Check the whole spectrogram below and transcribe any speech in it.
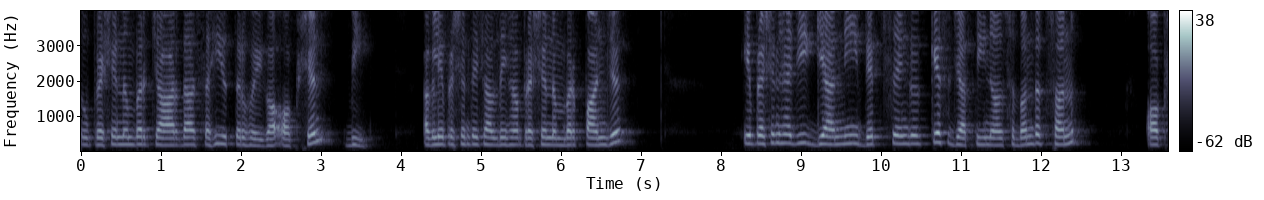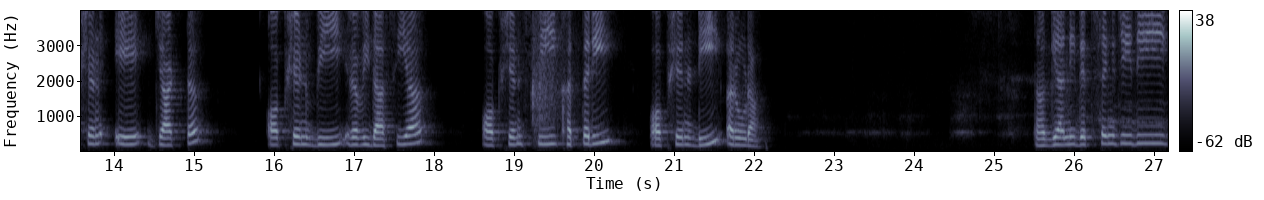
ਸੋ ਪ੍ਰਸ਼ਨ ਨੰਬਰ 4 ਦਾ ਸਹੀ ਉੱਤਰ ਹੋਏਗਾ ਆਪਸ਼ਨ ਬੀ ਅਗਲੇ ਪ੍ਰਸ਼ਨ ਤੇ ਚੱਲਦੇ ਹਾਂ, ਪ੍ਰਸ਼ਨ ਨੰਬਰ 5 ਇਹ ਪ੍ਰਸ਼ਨ ਹੈ ਜੀ, ਗਿਆਨੀ ਦਿੱਤ ਸਿੰਘ ਕਿਸ ਜਾਤੀ ਨਾਲ ਸੰਬੰਧਿਤ ਸਨ? Option A Jatt option B Ravidasia option C Khatri option D Arora ਤਾਂ ਗਿਆਨੀ ਦਿੱਤ ਸਿੰਘ ਜੀ ਦੀ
